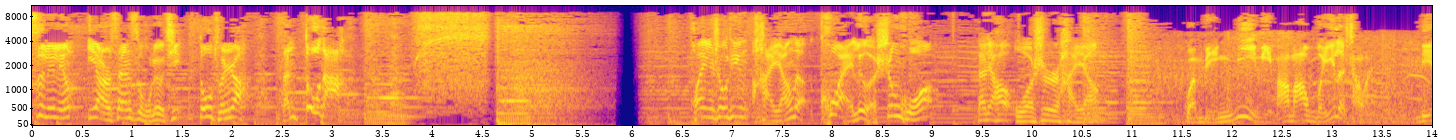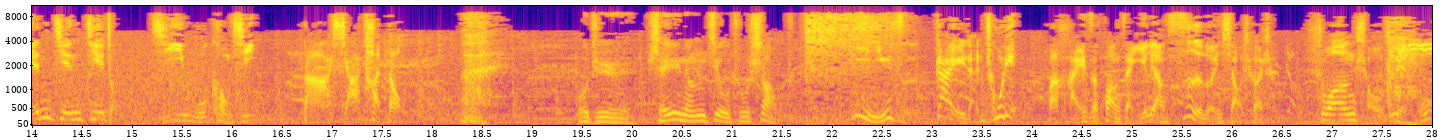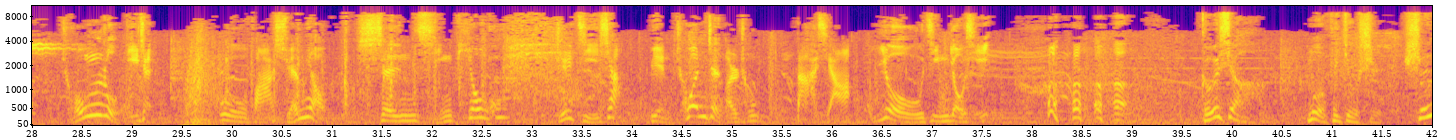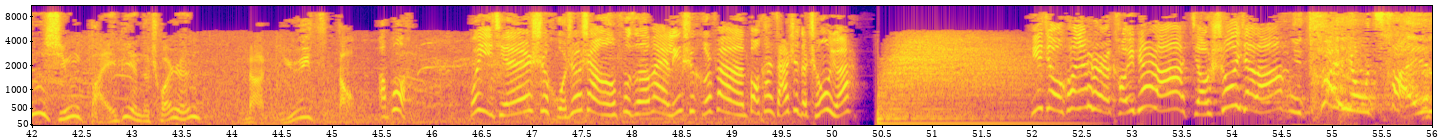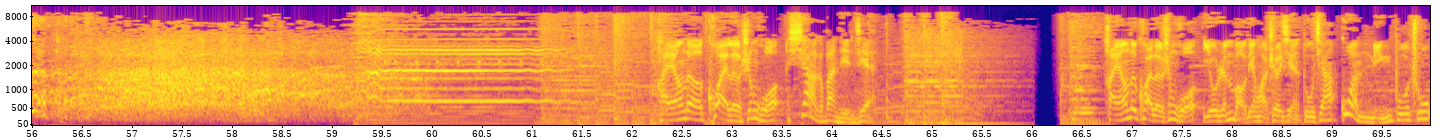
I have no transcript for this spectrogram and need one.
四零零一二三四五六七都存上，咱都打。欢迎收听海洋的快乐生活。大家好，我是海洋。官兵密密麻麻围了上来，连肩接踵，机无空隙。大侠叹道：“唉，不知谁能救出少主。”一女子盖然出列，把孩子放在一辆四轮小车上，双手掠图，冲入敌阵，步伐玄妙，身形飘忽，只几下便穿阵而出。大侠又惊又喜，哈哈哈哈！阁下，莫非就是神行百变的传人？那女子道：“啊不，我以前是火车上负责卖零食盒饭、报刊杂志的乘务员。啤酒、矿泉水、烤鱼片了啊，脚收一下了啊！你太有才了。”海洋的快乐生活，下个半点见。海洋的快乐生活由人保电话车险独家冠名播出。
